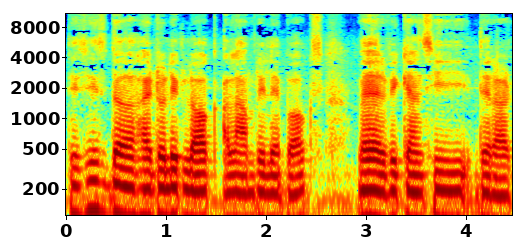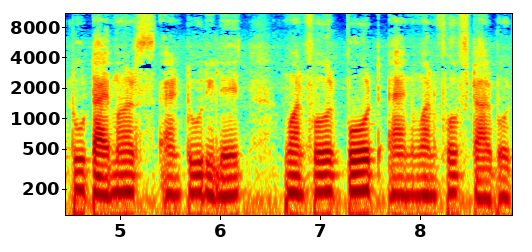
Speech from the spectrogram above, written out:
This is the hydraulic lock alarm relay box where we can see there are two timers and two relays one for port and one for starboard.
